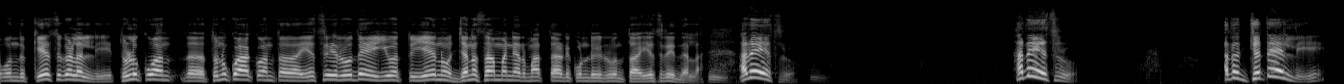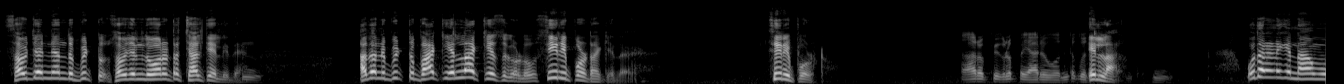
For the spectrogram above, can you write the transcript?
ಒಂದು ಕೇಸುಗಳಲ್ಲಿ ತುಳುಕುವಂಥ ತುಣುಕು ಹಾಕುವಂಥ ಹೆಸರು ಇರುವುದೇ ಇವತ್ತು ಏನು ಜನಸಾಮಾನ್ಯರು ಮಾತಾಡಿಕೊಂಡು ಇರುವಂಥ ಹೆಸರು ಇದೆಲ್ಲ ಅದೇ ಹೆಸರು. ಅದೇ ಹೆಸರು. ಅದರ ಜೊತೆಯಲ್ಲಿ ಸೌಜನ್ಯಂದು ಬಿಟ್ಟು ಸೌಜನ್ಯದ ಹೋರಾಟ ಚಾಲ್ತಿಯಲ್ಲಿದೆ. ಅದನ್ನು ಬಿಟ್ಟು ಬಾಕಿ ಎಲ್ಲ ಕೇಸುಗಳು ಸಿ ರಿಪೋರ್ಟ್ ಹಾಕಿದ್ದಾವೆ ಸಿ ರಿಪೋರ್ಟ್. ಆರೋಪಿಗಳು ಯಾರು ಅಂತ ಇಲ್ಲ. ಉದಾಹರಣೆಗೆ ನಾವು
